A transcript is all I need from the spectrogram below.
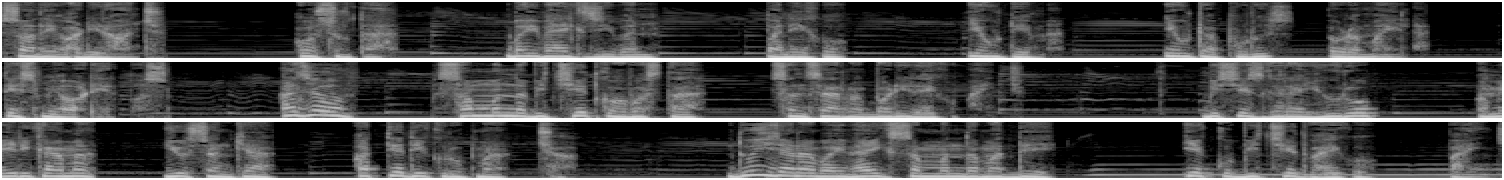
सधैँ अडिरहन्छ। हो श्रोता वैवाहिक जीवन भनेको एउटैमा एउटा पुरुष एउटा महिला। त्यसमै अडेर बस्नु। आज सम्बन्ध विच्छेदको अवस्था संसारमा बढिरहेको पाइन्छ। विशेष गरेर युरोप अमेरिकामा यो सङ्ख्या अत्याधिक रूपमा छ। दुईजना वैवाहिक सम्बन्ध मध्ये एकको विच्छेद भएको पाइन्छ।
